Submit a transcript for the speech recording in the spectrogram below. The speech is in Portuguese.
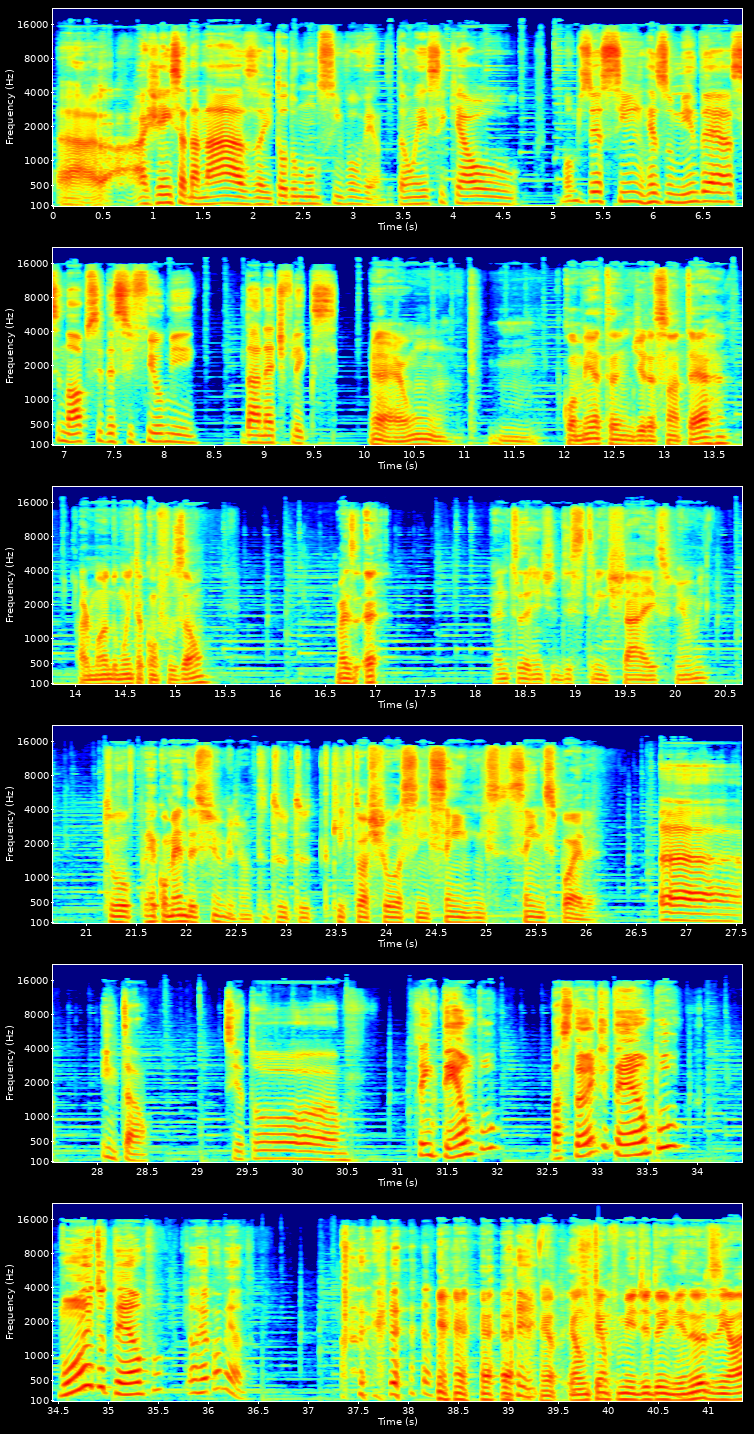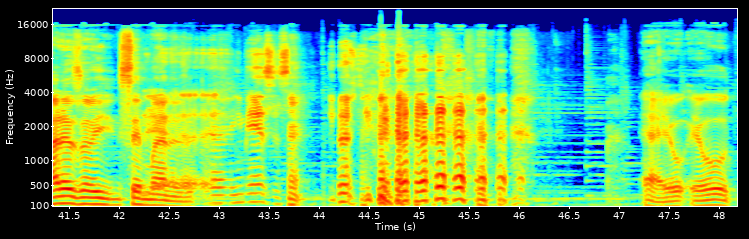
a, agência da NASA e todo mundo se envolvendo. Então esse que é o, vamos dizer assim, resumindo, é a sinopse desse filme da Netflix. É, um, um cometa em direção à Terra armando muita confusão. Mas é, antes da gente destrinchar esse filme, tu recomenda esse filme, João? Tu, tu, tu, que, que tu achou assim, sem, sem spoiler? Uh, então, se tu tem tempo, bastante tempo, muito tempo, eu recomendo. é, é um tempo medido em minutos, em horas ou em semanas? É, é, em meses. é, eu, eu,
